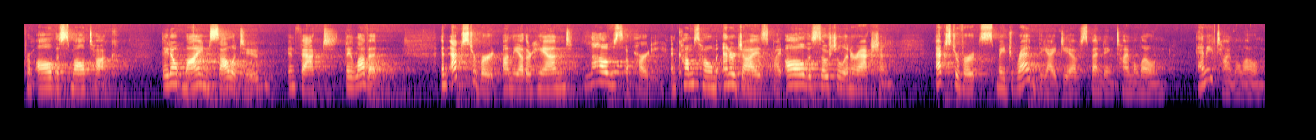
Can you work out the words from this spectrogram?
from all the small talk. They don't mind solitude, in fact, they love it. An extrovert, on the other hand, loves a party and comes home energized by all the social interaction. Extroverts may dread the idea of spending time alone any time alone.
